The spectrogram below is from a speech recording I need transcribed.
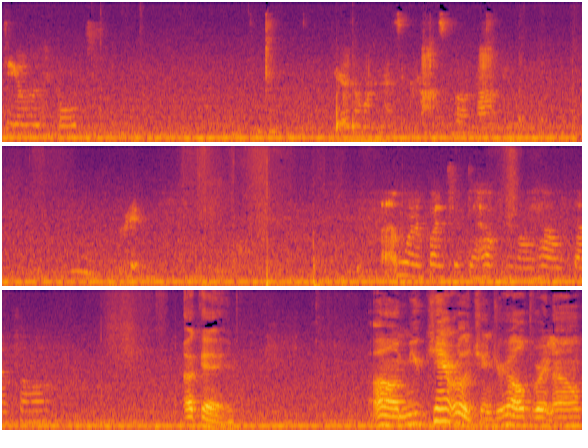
Deal with bolts. You're the one that's a. Okay. I want to find stuff to help my health. That's all. Okay. Um, you can't really change your health right now.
